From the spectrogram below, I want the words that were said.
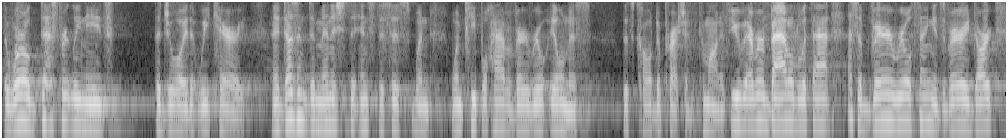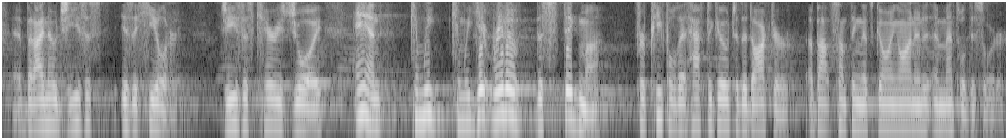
The world desperately needs the joy that we carry. And it doesn't diminish the instances when, when people have a very real illness that's called depression. Come on, if you've ever battled with that, that's a very real thing. It's very dark, but I know Jesus is a healer. Jesus carries joy. And can we, can we get rid of the stigma for people that have to go to the doctor about something that's going on in a, a mental disorder?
